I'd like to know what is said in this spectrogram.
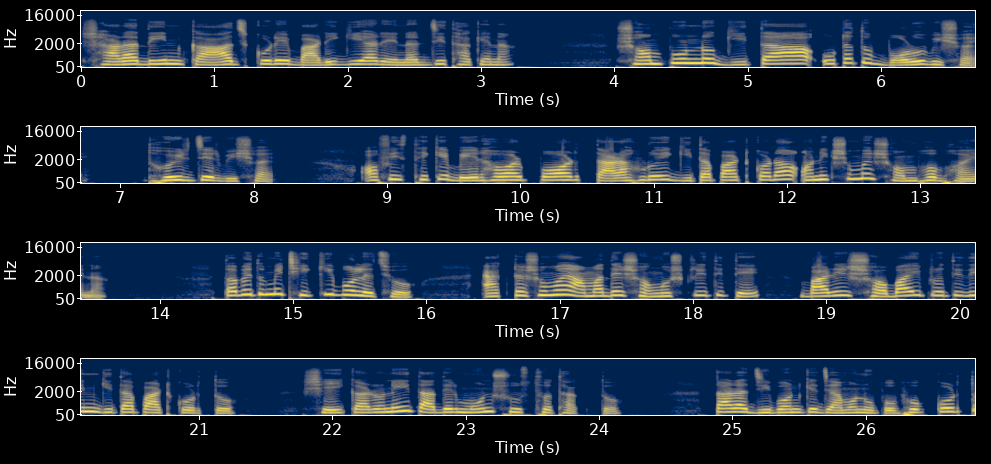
সারা দিন কাজ করে বাড়ি গিয়ে আর এনার্জি থাকে না। সম্পূর্ণ গীতা, ওটা তো বড় বিষয়, ধৈর্যের বিষয়। অফিস থেকে বের হওয়ার পর তাড়াহুড়োয় গীতা পাঠ করা অনেক সময় সম্ভব হয় না। তবে তুমি ঠিকই বলেছ, একটা সময় আমাদের সংস্কৃতিতে বাড়ির সবাই প্রতিদিন গীতা পাঠ করত, সেই কারণেই তাদের মন সুস্থ থাকত। তারা জীবনকে যেমন উপভোগ করত,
